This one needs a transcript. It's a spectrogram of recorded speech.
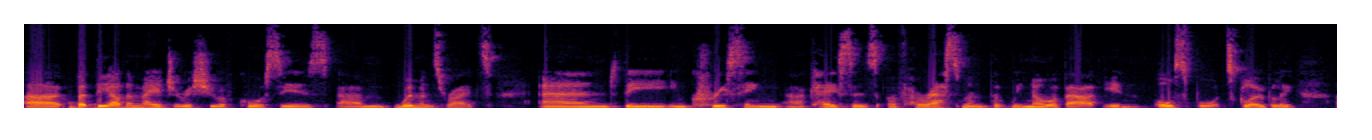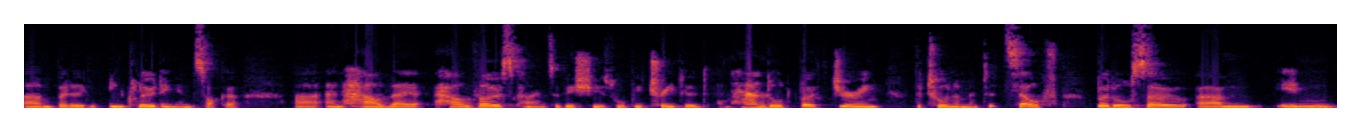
Uh, but the other major issue, of course, is um, women's rights and the increasing uh, cases of harassment that we know about in all sports globally, um, but including in soccer, uh, and how they how those kinds of issues will be treated and handled both during the tournament itself, but also um, in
